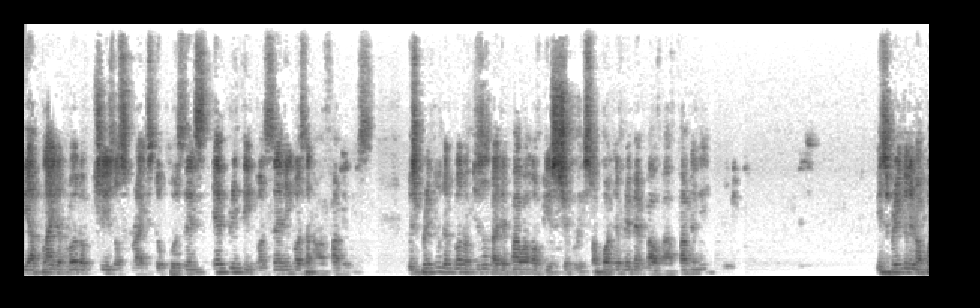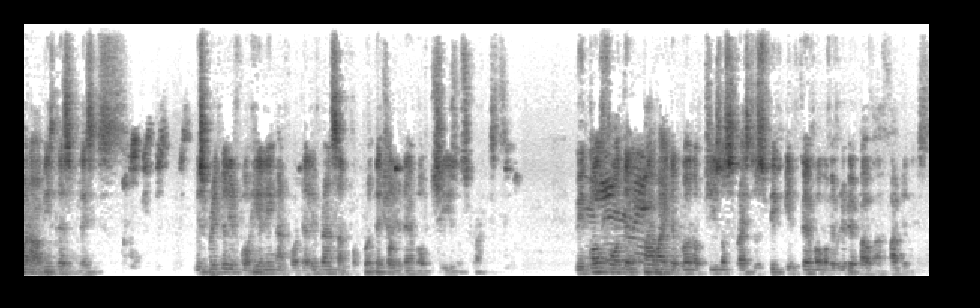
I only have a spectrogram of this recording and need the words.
We apply the blood of Jesus Christ to possess everything concerning us and our families. We sprinkle the blood of Jesus by the power of His chivalries upon every member of our family. We sprinkle it upon our business places. We sprinkle it for healing and for deliverance and for protection in the name of Jesus Christ. We call for the power in the blood of Jesus Christ to speak in favor of every member of our families.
